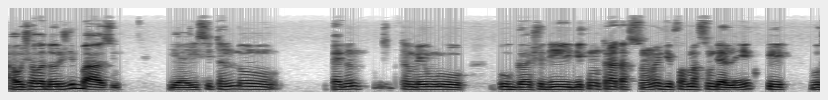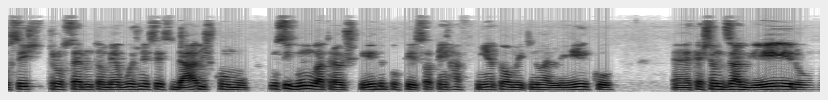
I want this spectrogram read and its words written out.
aos jogadores de base. E aí, citando, pegando também o, o gancho de, de contratações, de formação de elenco, que vocês trouxeram também algumas necessidades, como um segundo lateral esquerdo, porque só tem Rafinha atualmente no elenco, é, questão de zagueiro.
